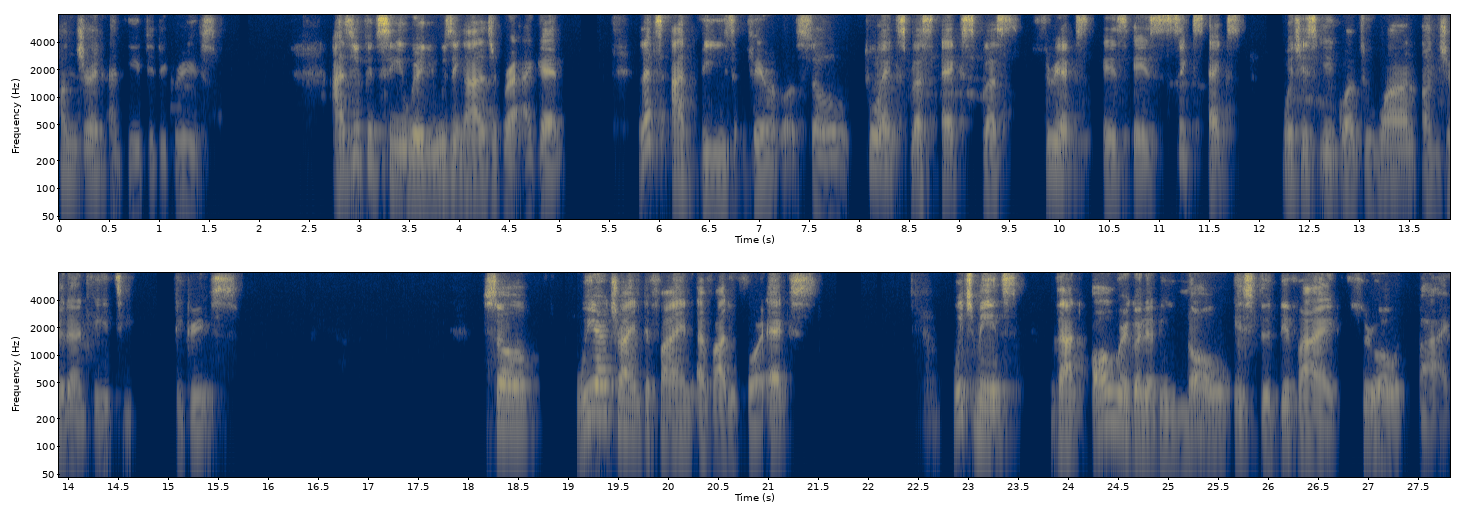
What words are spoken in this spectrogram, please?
180 degrees. As you can see, we're using algebra again Let's add these variables. So 2x plus x plus 3x is a 6x, which is equal to 180 degrees. So we are trying to find a value for x, which means that all we're going to do now is to divide throughout by,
